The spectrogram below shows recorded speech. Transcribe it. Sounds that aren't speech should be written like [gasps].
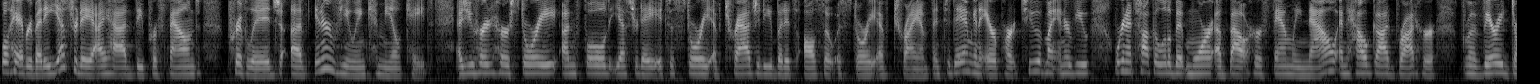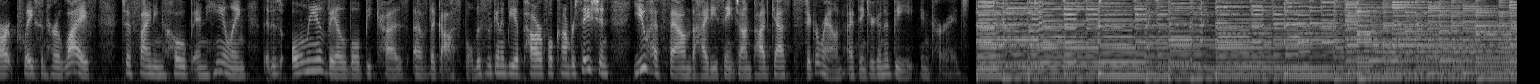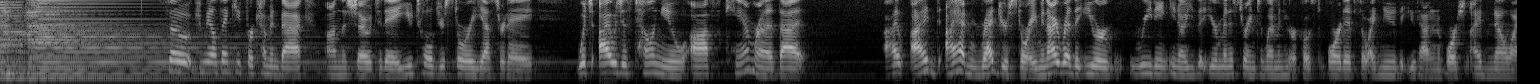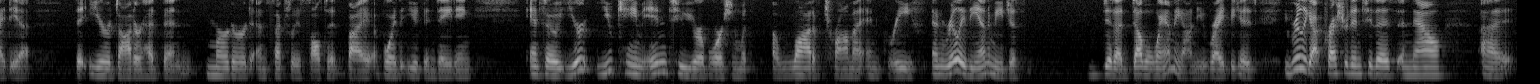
Well, hey, everybody. Yesterday, I had the profound privilege of interviewing Camille Cates. As you heard her story unfold yesterday, it's a story of tragedy, but it's also a story of triumph. And today, I'm going to air part two of my interview. We're going to talk a little bit more about her family now and how God brought her from a very dark place in her life to finding hope and healing that is only available because of the gospel. This is going to be a powerful conversation. You have found the Heidi St. John podcast. Stick around. I think you're going to be encouraged. So, Camille, thank you for coming back on the show today. You told your story yesterday, which I was just telling you off camera that I, I, I hadn't read your story. I mean, I read that you were reading, you know, that you're ministering to women who are post abortive. So I knew that you'd had an abortion. I had no idea that your daughter had been murdered and sexually assaulted by a boy that you'd been dating. And so you're you came into your abortion with a lot of trauma and grief. And really the enemy just did a double whammy on you, right? Because you really got pressured into this and now uh,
